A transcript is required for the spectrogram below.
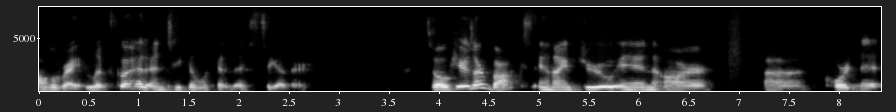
All right, let's go ahead and take a look at this together. So here's our box, and I drew in our uh, coordinate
